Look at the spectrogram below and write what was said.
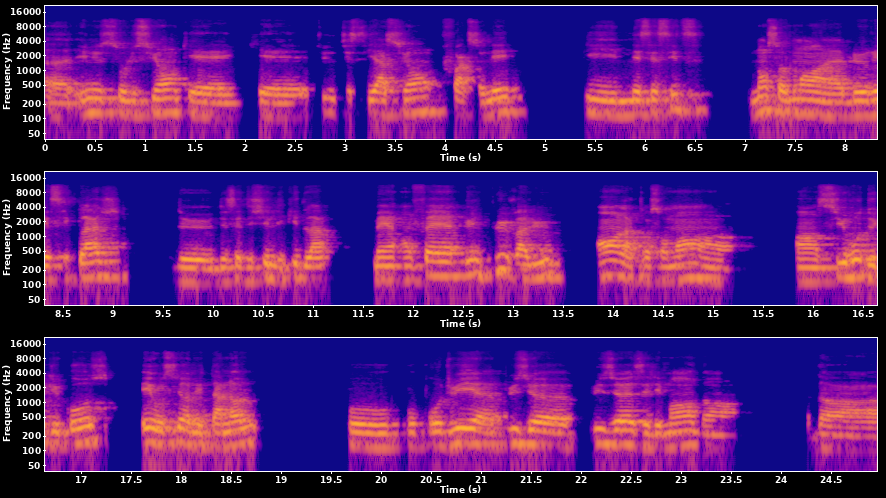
euh, une solution qui est, qui est une distillation fractionnée qui nécessite non seulement euh, le recyclage de, de ces déchets liquides-là, mais en fait une plus-value en la transformant en, sirop de glucose et aussi en éthanol pour, produire plusieurs, plusieurs éléments dans, dans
